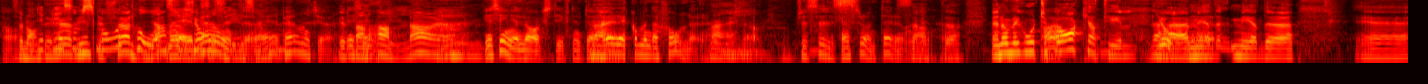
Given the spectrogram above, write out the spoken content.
Ja. Så de Det blir behöver som ju inte små följa på- Nej, det behöver de inte. Socialstyrelsen. göra. Utan finns, alla... det finns ingen lagstiftning utan det här är rekommendationer. Nej, Ja. Du precis. kan strunta i det du att, eh, men om vi går tillbaka till det Jo, här eh, med, med eh,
